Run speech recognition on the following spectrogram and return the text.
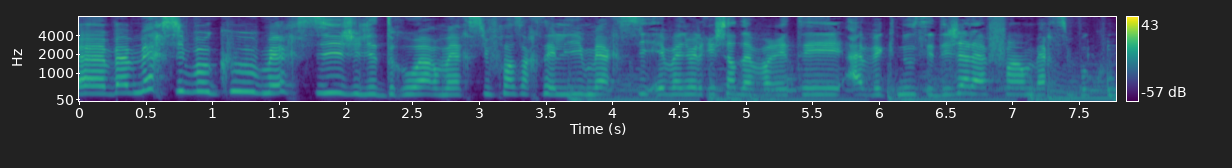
Euh, bah, merci beaucoup, merci Juliette Drouard, merci France Artelli, merci Emmanuel Richard d'avoir été avec nous. C'est déjà la fin, merci beaucoup.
